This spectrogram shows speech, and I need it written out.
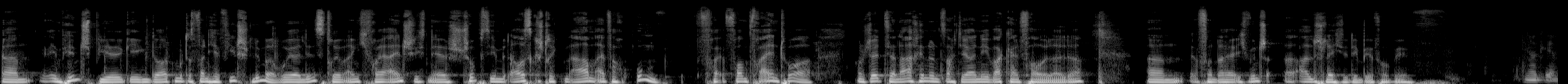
Ähm, Im Hinspiel gegen Dortmund, das fand ich ja viel schlimmer, wo er Lindström eigentlich frei einschießt und er schubst ihn mit ausgestreckten Armen einfach um vom freien Tor und stellt es danach hin und sagt, ja, nee, war kein Foul, Alter. Ähm, von daher, ich wünsche alles Schlechte dem BVB. Okay.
